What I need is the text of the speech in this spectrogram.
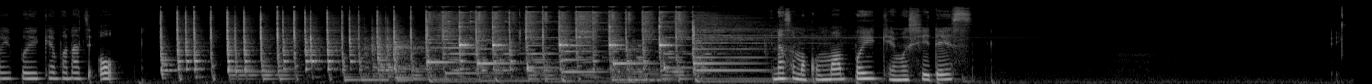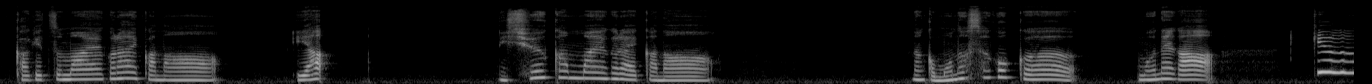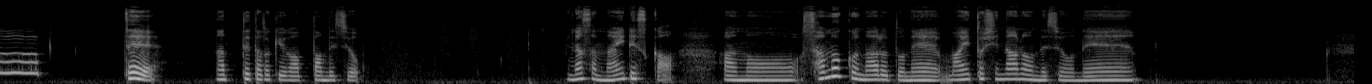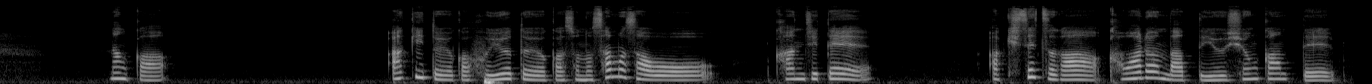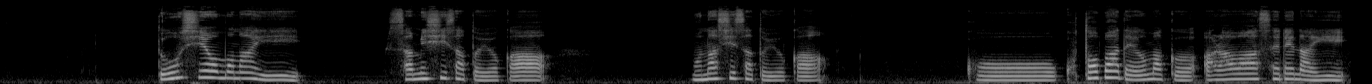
ぷいぷいけばラジオ。皆様こんばんぷいけむしです。1ヶ月前ぐらいかな。いや、2週間前ぐらいかな。なんかものすごく胸がキューってなってた時があったんですよ。皆さんないですか？あの寒くなるとね、毎年なるんですよね。なんか、秋というか冬というか、その寒さを感じて、あ、季節が変わるんだっていう瞬間って、どうしようもない寂しさというか、虚しさというか、こう、言葉でうまく表せれない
